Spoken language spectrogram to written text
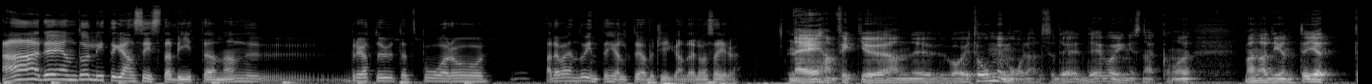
ah, det är ändå lite grann sista biten. Han uh, bröt ut ett spår och... Ja, det var ändå inte helt övertygande, eller vad säger du? Nej, han fick ju... Han var ju tom i mål alltså. Det, det var ju inget snack om. Och man hade ju inte gett...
